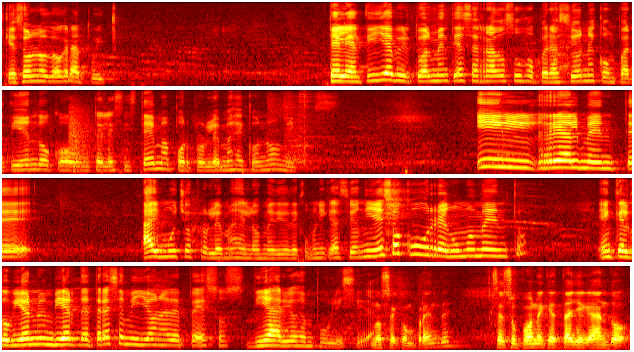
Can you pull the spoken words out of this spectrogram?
que son los dos gratuitos. Teleantilla virtualmente ha cerrado sus operaciones compartiendo con Telesistema por problemas económicos. Y realmente hay muchos problemas en los medios de comunicación y eso ocurre en un momento en que el gobierno invierte 13 millones de pesos diarios en publicidad. ¿No se comprende? Se supone que está llegando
